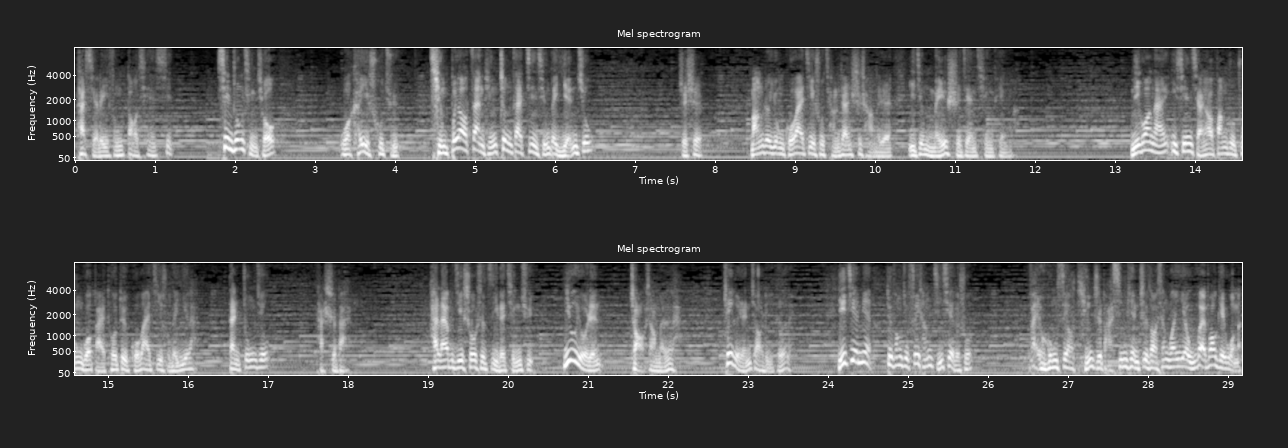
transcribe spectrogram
他写了一封道歉信，信中请求，我可以出局。请不要暂停正在进行的研究。只是，忙着用国外技术抢占市场的人已经没时间倾听了。倪光南一心想要帮助中国摆脱对国外技术的依赖，但终究，他失败了。还来不及收拾自己的情绪，又有人找上门来。这个人叫李德磊。一见面，对方就非常急切地说：“外国公司要停止把芯片制造相关业务外包给我们，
